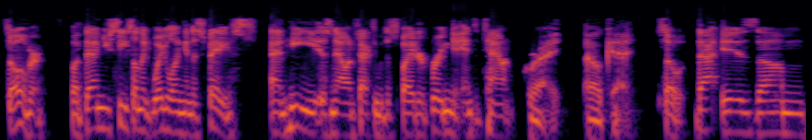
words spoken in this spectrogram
it's over. But then you see something wiggling in his face, and he is now infected with the spider, bringing it into town. Right. Okay. So that is um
